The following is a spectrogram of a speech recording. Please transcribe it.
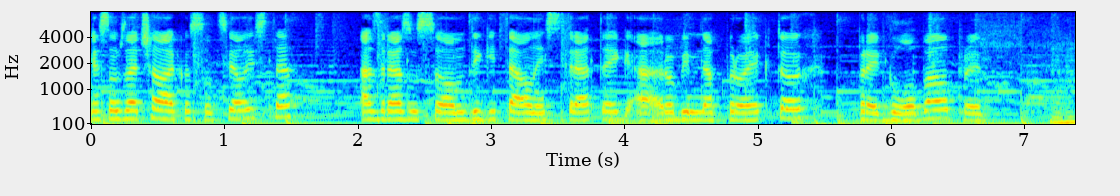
ja som začala ako socialista a zrazu som digitálny stratég a robím na projektoch pre global, pre mm-hmm.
